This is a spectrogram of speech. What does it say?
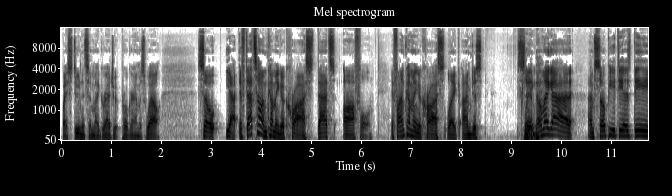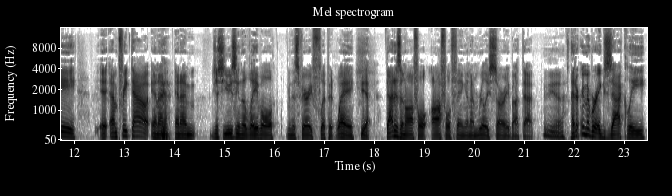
by students in my graduate program as well. So yeah if that's how i'm coming across that's awful. If i'm coming across like i'm just saying oh my god i'm so ptsd i'm freaked out and i'm Yeah. and i'm just using the label in this very flippant way Yeah. that is an awful, awful thing, and I'm really sorry about that. Yeah. I don't remember exactly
